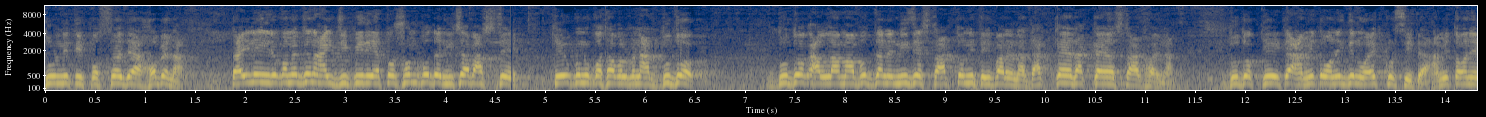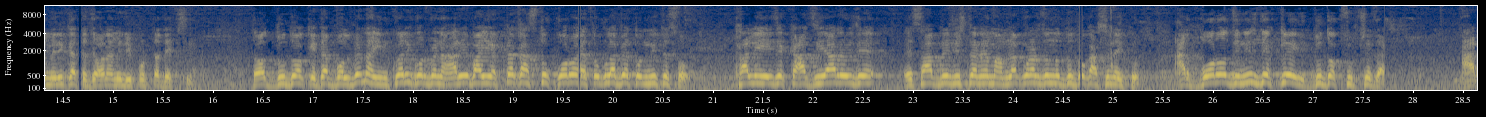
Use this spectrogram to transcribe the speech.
দুর্নীতি প্রশ্রয় দেওয়া হবে না। তাইলে এরকম একজন আইজিপির এত সম্পদের হিসাব আসছে কেউ কোনো কথা বলবে না। আর দুদক দুদক আল্লাহ মাহবুদ জানে, নিজে স্টার্ট তো নিতেই পারে না, ধাক্কায় ধাক্কায় স্টার্ট হয় না। দুদক কে এটা? আমি তো অনেকদিন ওয়েট করছি এটা। আমি তখন আমেরিকাতে যখন আমি রিপোর্টটা দেখছি। তো দুদক এটা বলবে না ইনকোয়ারি করবে না, আরে ভাই, একটা কাজ তো করো, এতগুলা বেতন নিতেছো। খালি এই যে কাজিয়ার ওই যে সাব রেজিস্ট্রারের মামলা করার জন্য দুদক আসে নাই তো? আর বড় জিনিস দেখলেই দুদক চুপসে যায়। আর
